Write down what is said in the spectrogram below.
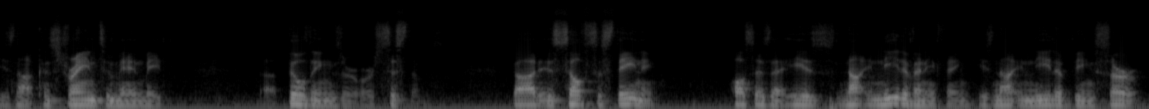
He's not constrained to man made uh, buildings or, or systems. God is self sustaining. Paul says that he is not in need of anything, he's not in need of being served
